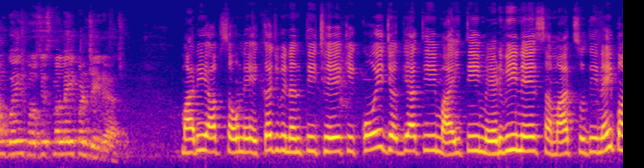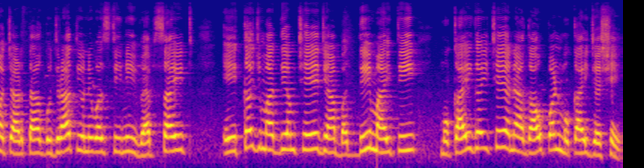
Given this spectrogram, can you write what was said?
ઓનગોઈંગ પ્રોસેસમાં લઈ પણ જઈ રહ્યા છો? મારી આપ સૌને એક જ વિનંતી છે કે કોઈ જગ્યાથી માહિતી મેળવીને સમાજ સુધી નહીં પહોંચાડતા ગુજરાત યુનિવર્સિટીની વેબસાઇટ એક જ માધ્યમ છે જ્યાં બધી માહિતી મુકાઈ ગઈ છે અને અગાઉ પણ મુકાઈ જશે.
